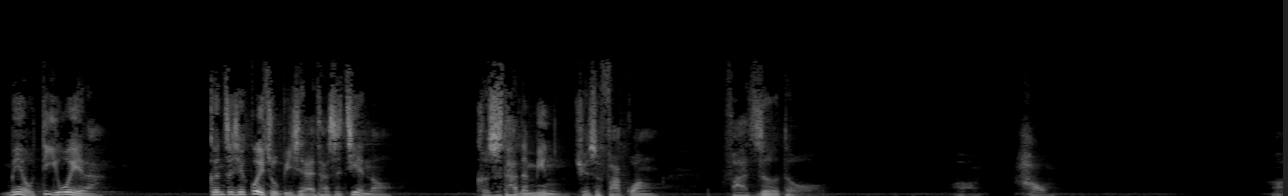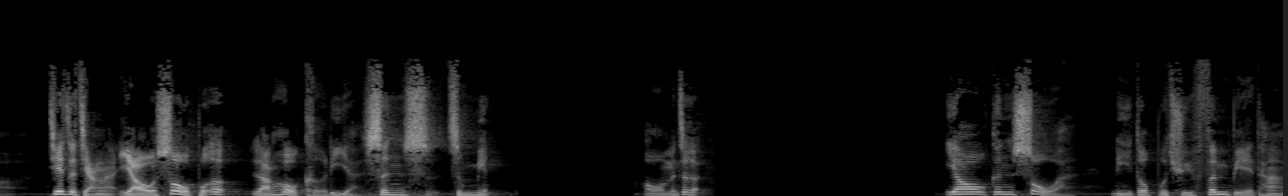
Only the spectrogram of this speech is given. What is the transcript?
没有地位啦，跟这些贵族比起来，他是贱哦。可是他的命却是发光、发热的哦。哦，好。接着讲了，咬兽不饿，然后可立啊生死之命。哦，我们这个妖跟兽啊，你都不去分别它，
